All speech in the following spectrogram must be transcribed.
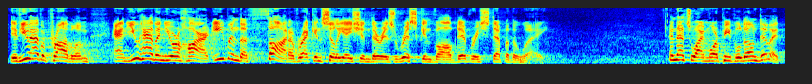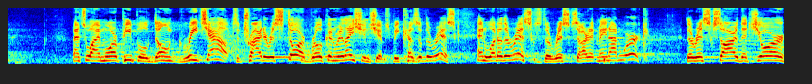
if you have a problem and you have in your heart even the thought of reconciliation, there is risk involved every step of the way. And that's why more people don't do it. That's why more people don't reach out to try to restore broken relationships because of the risk. And what are the risks? The risks are it may not work. The risks are that your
